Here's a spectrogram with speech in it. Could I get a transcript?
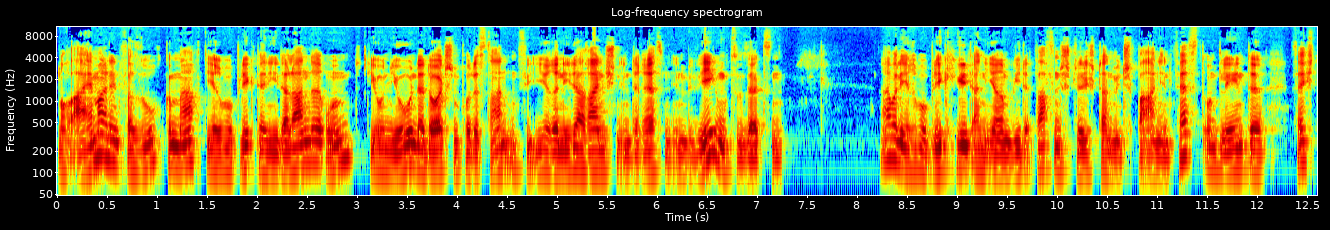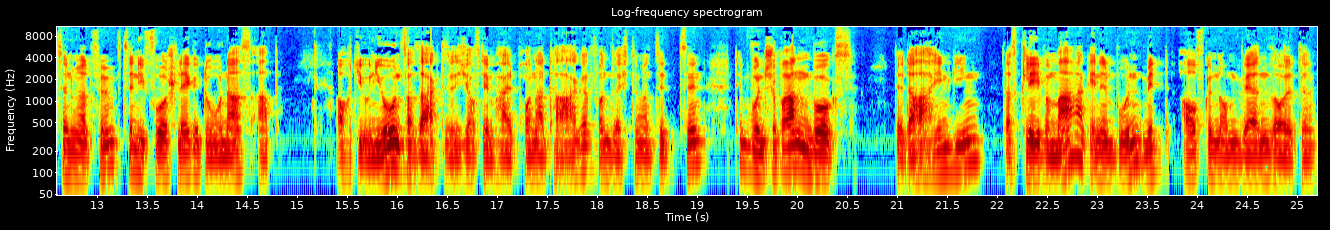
noch einmal den Versuch gemacht, die Republik der Niederlande und die Union der deutschen Protestanten für ihre niederrheinischen Interessen in Bewegung zu setzen aber die Republik hielt an ihrem Waffenstillstand mit Spanien fest und lehnte 1615 die Vorschläge Donas ab. Auch die Union versagte sich auf dem Heilbronner Tage von 1617 dem Wunsche Brandenburgs, der dahin ging, dass Kleve-Mark in den Bund mit aufgenommen werden sollte.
